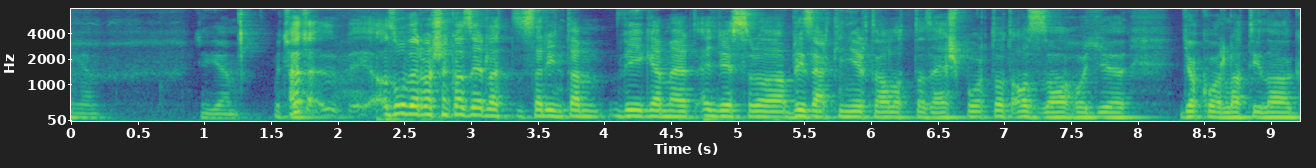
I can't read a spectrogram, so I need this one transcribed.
Igen. Igen. Úgyhogy- Hát az Overwatch-nak azért lett szerintem vége, mert egyrészt a Blizzard kinyírta alatt az e-sportot azzal, hogy gyakorlatilag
